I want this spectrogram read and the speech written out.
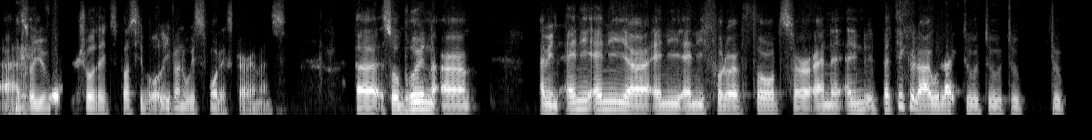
Uh, so you've got to show that it's possible even with small experiments. Uh, so Brune, uh, I mean, any any uh, any any follow up thoughts or and, and, in particular, I would like to to to to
